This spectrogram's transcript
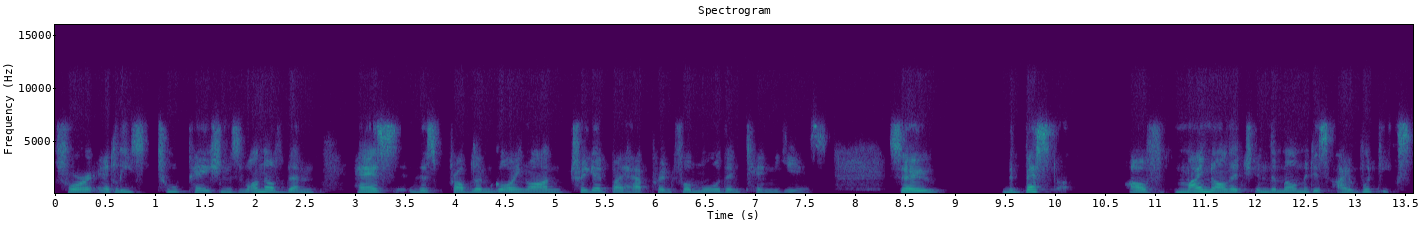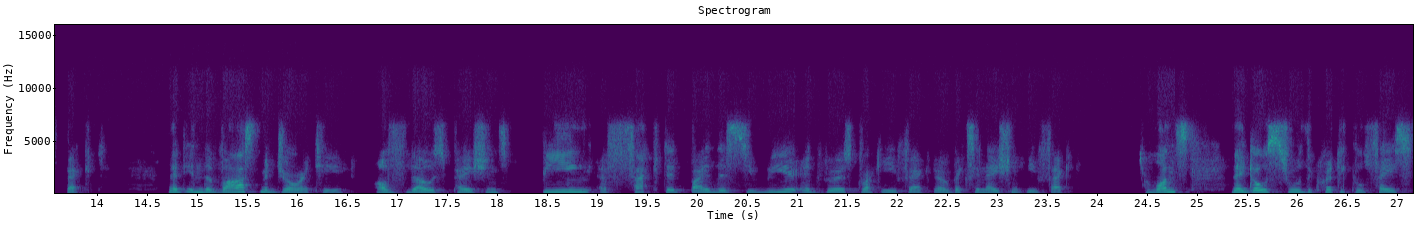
for at least two patients. One of them has this problem going on, triggered by heparin for more than 10 years. So the best of my knowledge in the moment is I would expect that in the vast majority of those patients being affected by this severe adverse drug effect or vaccination effect, once they go through the critical phase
